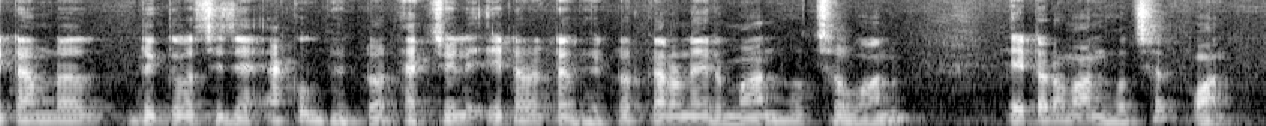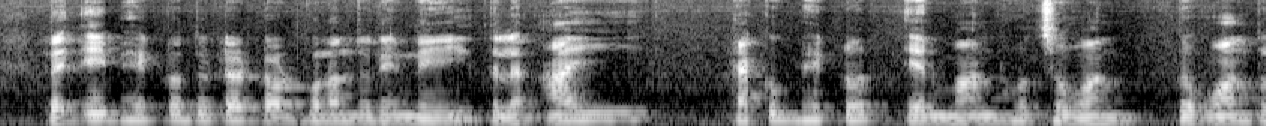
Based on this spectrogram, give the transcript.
এটা আমরা দেখতে পাচ্ছি যে একক ভেক্টর। অ্যাকচুয়ালি এটাও একটা ভেক্টর, কারণ এর মান হচ্ছে ওয়ান। এটারও মান হচ্ছে ওয়ান তো এই ভেক্টর দুটার ডট গুণন যদি নেই, তাহলে আই একক ভেক্টর, এর মান হচ্ছে ওয়ান তো ওয়ান তো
